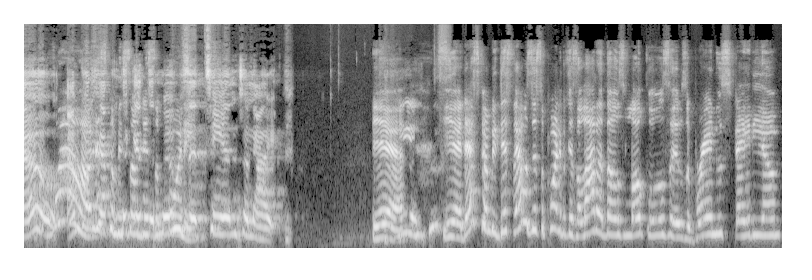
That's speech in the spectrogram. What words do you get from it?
Oh, I'm Wow, gonna that's have gonna be so at the disappointing. news at ten tonight. Yeah. Yes. Yeah, that's gonna be dis- that was disappointing because a lot of those locals, it was a brand new stadium.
